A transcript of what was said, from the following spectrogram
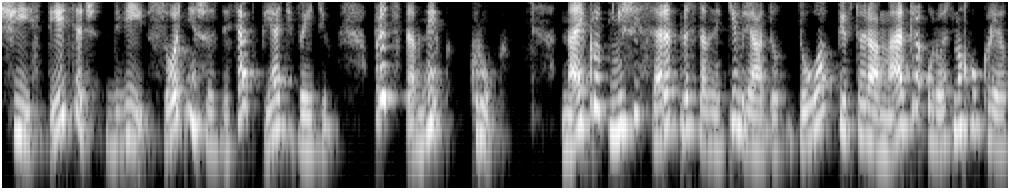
6265 видів. Представник круг. Найкрупніший серед представників ряду до 1,5 метра у розмаху крил,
